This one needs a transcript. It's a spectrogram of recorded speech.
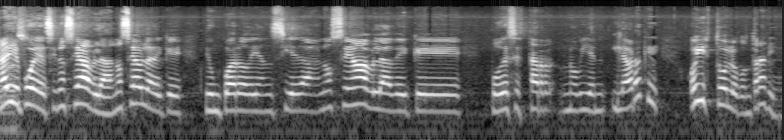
nadie puede, si no se habla, no se habla de que de un cuadro de ansiedad, no se habla de que podés estar no bien. Y la verdad que hoy es todo lo contrario.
